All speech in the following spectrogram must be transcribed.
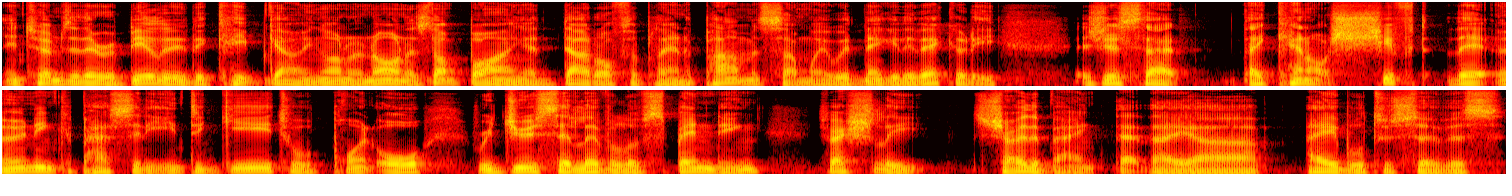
in terms of their ability to keep going on and on, it's not buying a dud off the plan apartment somewhere with negative equity. It's just that they cannot shift their earning capacity into gear to a point or reduce their level of spending to actually show the bank that they are able to service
